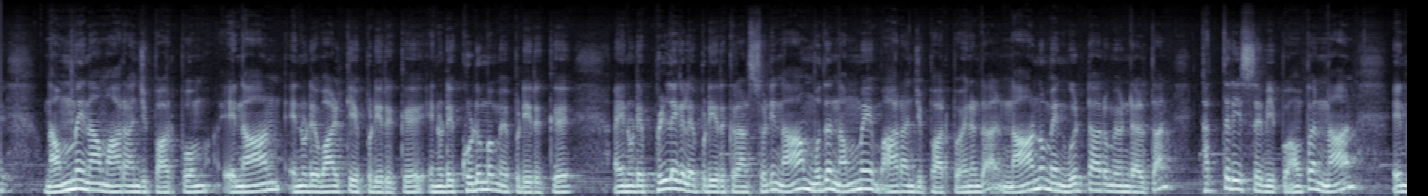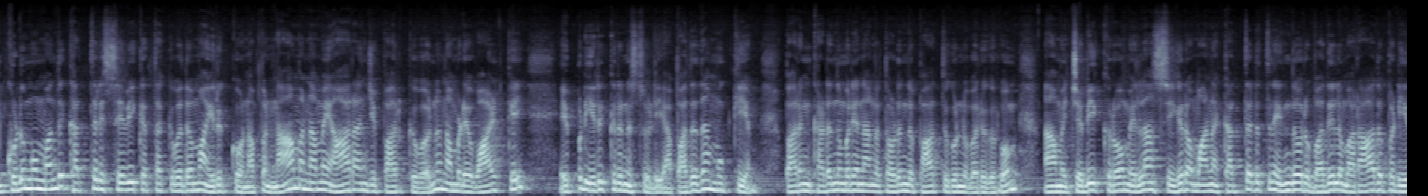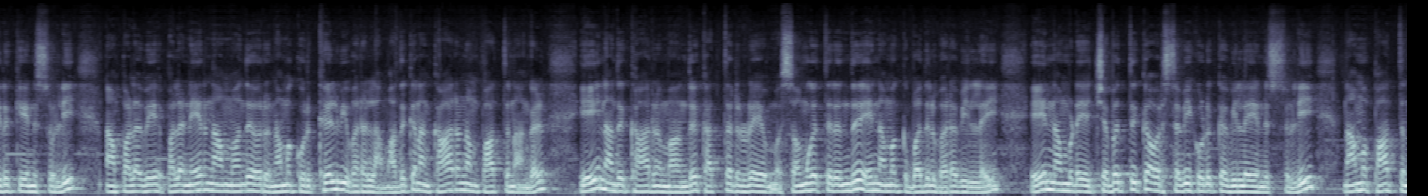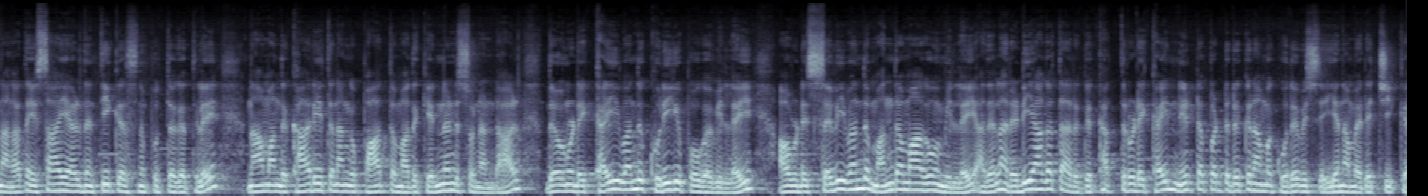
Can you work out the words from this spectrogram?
நம்மை நாம் ஆராய்ஞ்சு பார்ப்போம். நான் என்னுடைய வாழ்க்கை எப்படி இருக்குது என்னுடைய குடும்பம் எப்படி இருக்குது என்னுடைய பிள்ளைகள் எப்படி இருக்கிறான்னு சொல்லி நான் முதல் நம்மை ஆராய்ஞ்சு பார்ப்போம். ஏனென்றால் நானும் என் வீட்டாரும் என்றால் தான் கத்தரை செவிப்போம். அப்போ நான் என் குடும்பம் வந்து கத்தரை செவிக்கத்தக்க விதமாக இருக்கணும். அப்போ நாம் நம்மை ஆராய்ஞ்சு பார்க்க வேணும். நம்முடைய வாழ்க்கை எப்படி இருக்குதுன்னு சொல்லி. அப்போ அதுதான் முக்கியம். பாருங்க கடந்த முறை நாங்கள் தொடர்ந்து பார்த்து கொண்டு வருகிறோம். நாம் ஜெபிக்கிறோம். எல்லாம் சீக்கிரமான கத்தெடுத்து எந்த ஒரு பதிலும் வராதபடி இருக்கேன்னு சொல்லி நான் பலவே பல நேரம் நாம் வந்து ஒரு நமக்கு ஒரு கேள்வி வரலாம். அதுக்கு நான் காரணம் பார்த்து நாங்கள் ஏன் அது காரணம் வந்து கத்தருடைய சமூகத்திலிருந்து ஏன் நமக்கு பதில் வரவில்லை? ஏன் நம்முடைய ஜெபத்துக்கு அவர் செவி கொடுக்கவில்லை என்று சொல்லி நாம் பார்த்து நாங்கள் அதான் இசாயா எழுதின தீக்கரசன புத்தகத்திலே நாம் அந்த காரியத்தை நாங்கள் பார்த்தோம். அதுக்கு என்னென்னு சொன்னால் தேவனுடைய கை வந்து குறுகி போகவில்லை அவருடைய செவி வந்து மந்தமாகவும் இல்லை அதெல்லாம் ரெடியாகத்தான் இருக்குது கத்தருடைய கை நீட்டப்பட்டு இருக்கு நமக்கு உதவி செய்ய நம்ம ரட்சிக்க.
